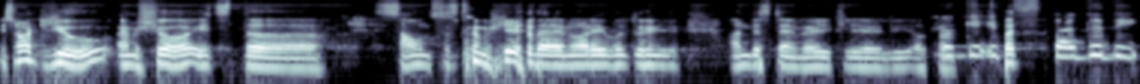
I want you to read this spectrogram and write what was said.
It's not you, I'm sure. It's the sound system here that I'm not able to understand very clearly. Okay. Okay, it's But- Tagudi.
